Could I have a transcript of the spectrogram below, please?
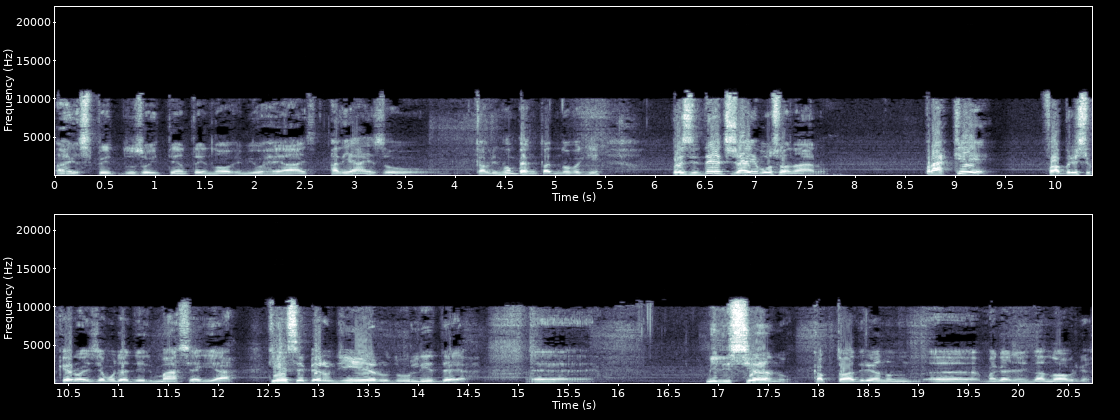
a respeito dos 89 mil reais. Aliás, o Carolina, vamos perguntar de novo aqui. Presidente Jair Bolsonaro, para que Fabrício Queiroz e a mulher dele, Márcia Aguiar, que receberam dinheiro do líder é, miliciano, capitão Adriano é, Magalhães da Nóbrega,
